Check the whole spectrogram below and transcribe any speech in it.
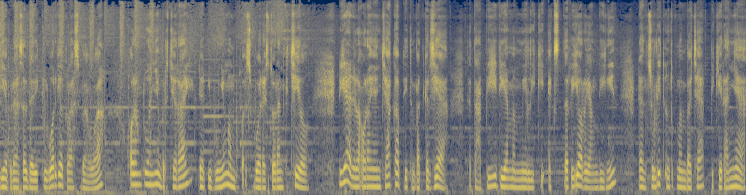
Dia berasal dari keluarga kelas bawah. Orang tuanya bercerai dan ibunya membuka sebuah restoran kecil. Dia adalah orang yang cakap di tempat kerja, tetapi dia memiliki eksterior yang dingin dan sulit untuk membaca pikirannya.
